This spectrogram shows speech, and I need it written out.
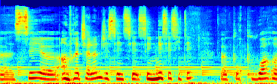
Euh, c'est euh, un vrai challenge et c'est une nécessité pour, pouvoir,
